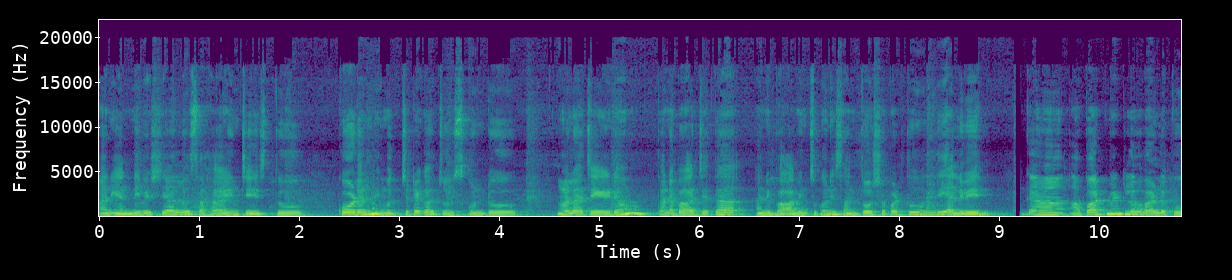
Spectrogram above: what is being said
అని అన్ని విషయాల్లో సహాయం చేస్తూ కోడల్ని ముచ్చటగా చూసుకుంటూ అలా చేయడం తన బాధ్యత అని భావించుకొని సంతోషపడుతూ ఉంది అలివేలు. ఇంకా అపార్ట్మెంట్లో వాళ్ళకు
